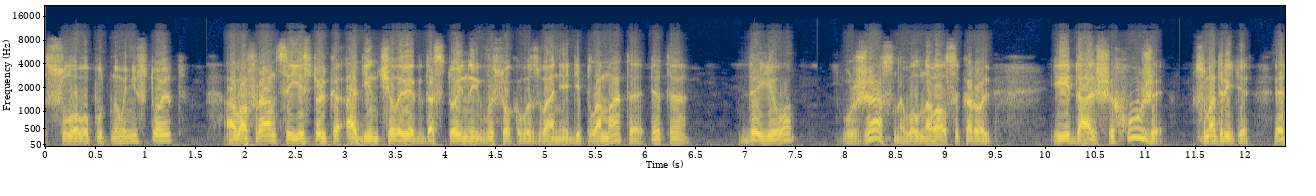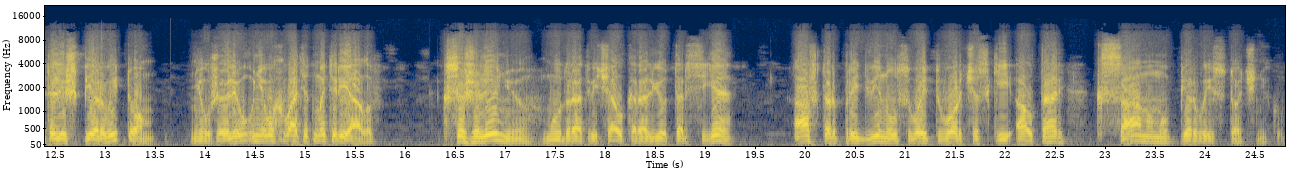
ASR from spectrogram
слова путного не стоят, а во Франции есть только один человек, достойный высокого звания дипломата, это Деион. Ужасно волновался король. И дальше хуже. Смотрите, это лишь первый том. Неужели у него хватит материалов? К сожалению, мудро отвечал королю Торсье, автор придвинул свой творческий алтарь к самому первоисточнику.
